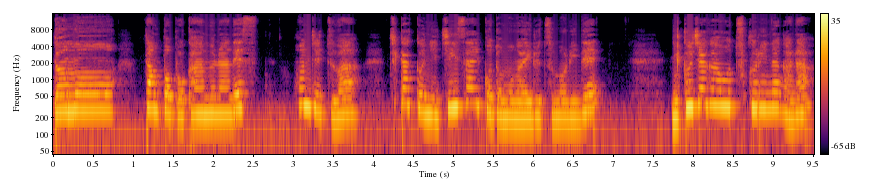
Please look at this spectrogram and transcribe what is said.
どうも、タンポポ川村です。本日は近くに小さい子供がいるつもりで、肉じゃがを作りながら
